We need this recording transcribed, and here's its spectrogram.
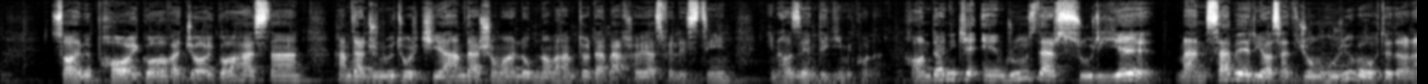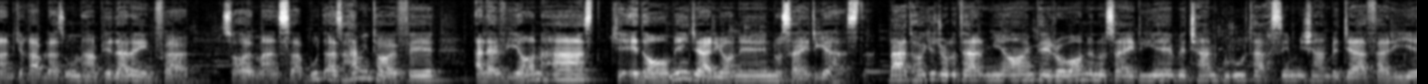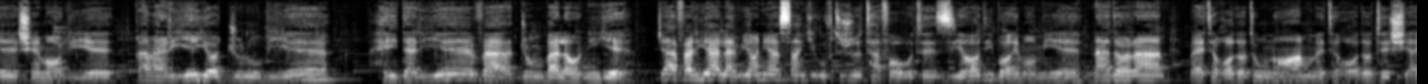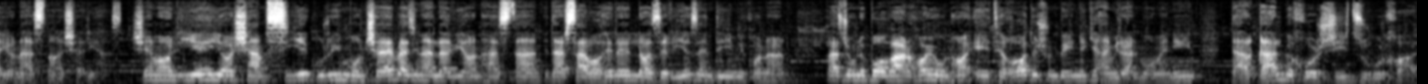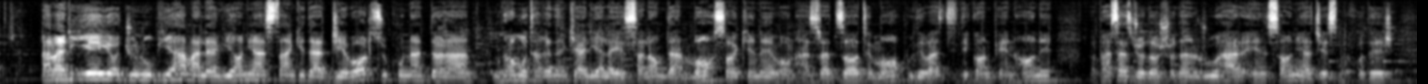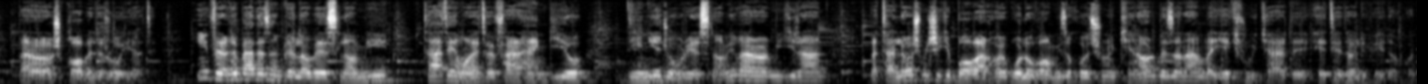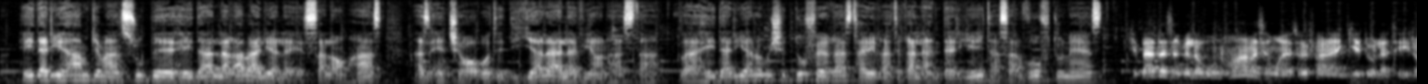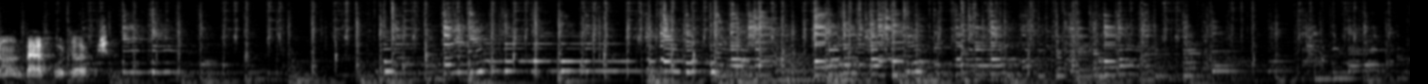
صاحب پایگاه و جایگاه هستند هم در جنوب ترکیه هم در شمال لبنان و همینطور در بخشهایی از فلسطین اینها زندگی می‌کنن. خاندانی که امروز در سوریه منصب ریاست جمهوری رو به عهده دارن که قبل از اون هم پدر این فرد صاحب منصب بود از همین طایفه علویان هست که ادامه جریان نصیریه هستند بعدها که جلوتر میایم پیروان نصیریه به چند گروه تقسیم میشن به جعفریه شمالیه قمریه یا جنوبیه. هیدریه و جنبلانیه. جعفری علویانی هستن که گفته شده تفاوت زیادی با امامیه ندارن و اعتقادات اونها همون اعتقادات شیعیان اثناعشری هست. شمالیه یا شمسیه گروهی منشعب از این علویان هستند که در سواحل لازقیه زندگی می‌کنن و از جمله باورهای اونها اعتقادشون به اینه که امیرالمومنین در قلب خورشید ظهور خواهد کرد. قمریه یا جنوبیه هم علویانی هستند که در جبال سکونت دارند اونها معتقدن که علی علیه السلام در ماه ساکنه و اون حضرت ذات ماه بوده و از دیدگان پنهانه و پس از جدا شدن روح هر انسانی از جسم خودش براش قابل رؤیته. این فرقه بعد از انقلاب اسلامی تحت حمایت فرهنگی و دینی جمهوری اسلامی قرار می‌گیرند و تلاش میشه که باورهای قلوب‌آمیز خودشون رو کنار بذارن و یک روی کرده اعتدالی پیدا کنن. هیدریه هم که منصوب به هیدر لقب علی علیه السلام هست از انشعابات دیگر علویان هستند و هیدریه رو میشه دو فرقه از طریقت قلندریه تصوف دونست که بعد از انقلاب اونها هم از حمایت های فرهنگی دولت ایران برخوردار میشن.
